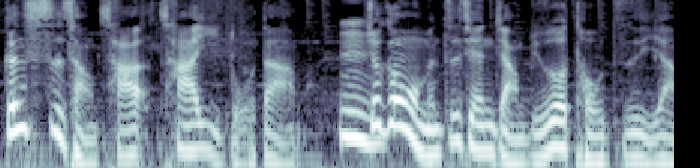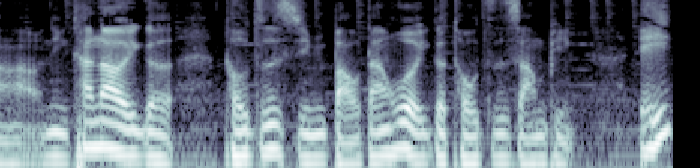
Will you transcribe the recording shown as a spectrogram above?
跟市场差差异多大嘛？嗯，就跟我们之前讲，比如说投资一样啊，你看到一个投资型保单或者一个投资商品，诶，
